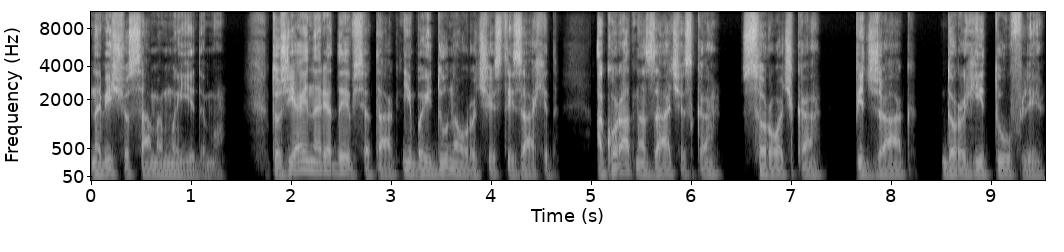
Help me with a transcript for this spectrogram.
навіщо саме ми їдемо. Тож я й нарядився так, ніби йду на урочистий захід. Акуратна зачіска, сорочка, піджак, дорогі туфлі,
